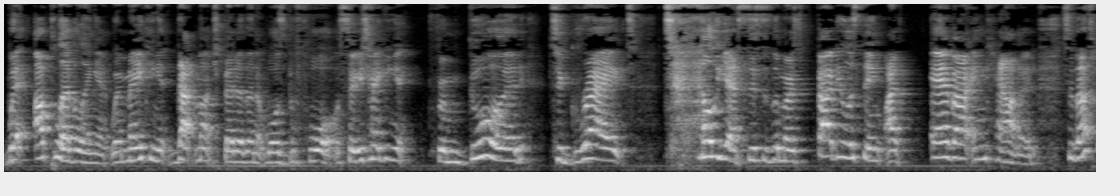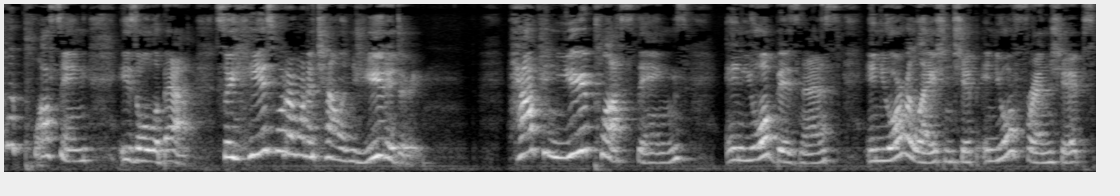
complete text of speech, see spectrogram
we're up leveling it, we're making it that much better than it was before. So you're taking it from good to great to hell yes, this is the most fabulous thing I've ever encountered. So that's what plussing is all about. So here's what I want to challenge you to do. How can you plus things in your business, in your relationship, in your friendships,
